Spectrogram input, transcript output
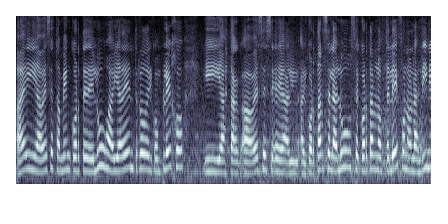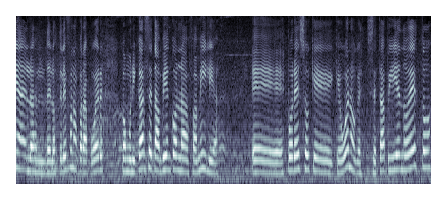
Hay a veces también corte de luz ahí adentro del complejo y hasta a veces eh, al, cortarse la luz se cortan los teléfonos, las líneas de los, teléfonos para poder comunicarse también con la familia. Eh, es por eso que, que, bueno, que se está pidiendo esto.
